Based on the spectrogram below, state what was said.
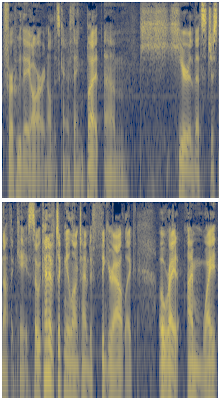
for who they are and all this kind of thing. But um, here, that's just not the case. So it kind of took me a long time to figure out, like, oh right, I'm white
